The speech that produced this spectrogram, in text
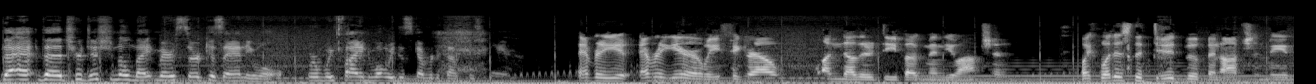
the the traditional Nightmare Circus annual, where we find what we discovered about this game. Every every year we figure out another debug menu option. Like, what does the dude movement option mean?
